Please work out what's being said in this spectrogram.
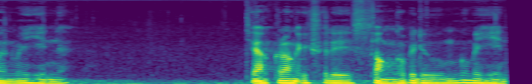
มันไม่เห็นนะจะเอากล้องเอ็กซเรย์ส่องเข้าไปดูมันก็ไม่เห็น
